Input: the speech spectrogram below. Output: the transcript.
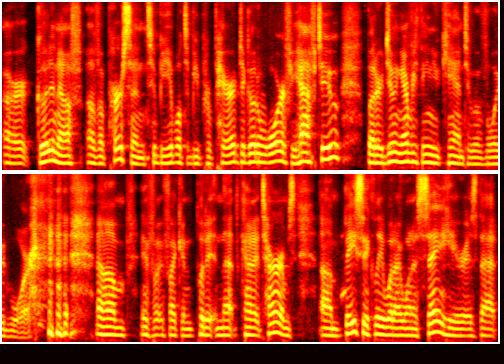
are good enough of a person to be able to be prepared to go to war if you have to, but are doing everything you can to avoid war. um, if, if I can put it in that kind of terms, um, basically what I want to say here is that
